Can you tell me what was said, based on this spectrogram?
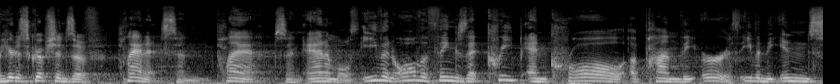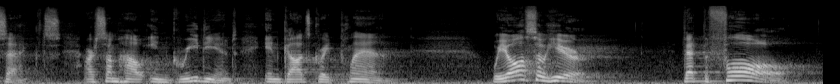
We hear descriptions of planets and plants and animals, even all the things that creep and crawl upon the earth, even the insects are somehow ingredient in God's great plan. We also hear that the fall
